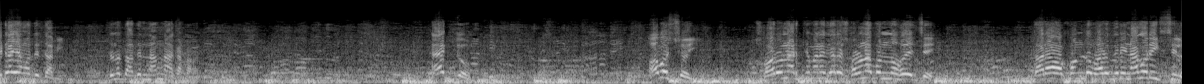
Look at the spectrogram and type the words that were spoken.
এটাই আমাদের দাবি, যেন তাদের নাম না কাটা হয়। একদম। অবশ্যই, শরণার্থী মানে যারা শরণাপন্ন হয়েছে, তারা অখণ্ড ভারতের নাগরিক ছিল।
